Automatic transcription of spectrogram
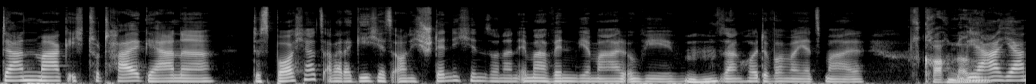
Dann mag ich total gerne des Borcherts, aber da gehe ich jetzt auch nicht ständig hin, sondern immer, wenn wir mal irgendwie Mhm. sagen, heute wollen wir jetzt mal Das krachen lassen. ja, ja,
